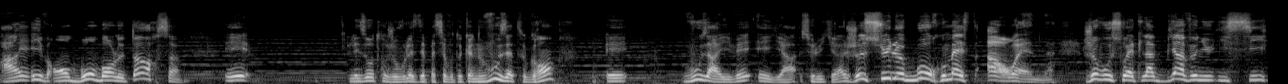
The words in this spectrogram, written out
arrive en bombant le torse. Et les autres, je vous laisse dépasser vos tokens, vous êtes grands. Et vous arrivez et il y a celui qui est là. Je suis le bourgmestre Arwen. Je vous souhaite la bienvenue ici.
